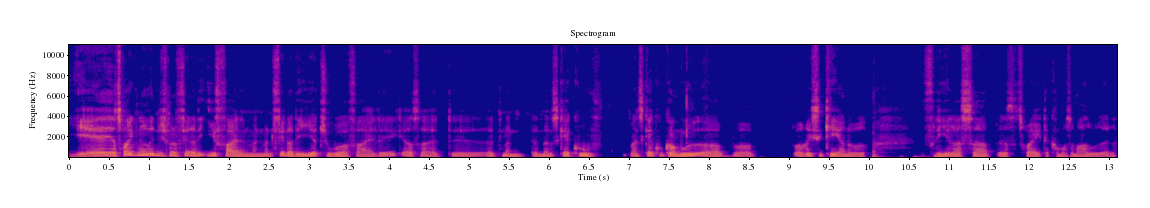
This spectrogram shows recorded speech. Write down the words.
Ja, jeg tror ikke nødvendigvis, man finder det i fejlen, men man finder det i at ture og fejle, ikke? Altså, at, øh, at, man, at man, skal kunne, man skal kunne komme ud og, og, og risikere noget. Fordi ellers så, ellers så tror jeg ikke, der kommer så meget ud af det.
